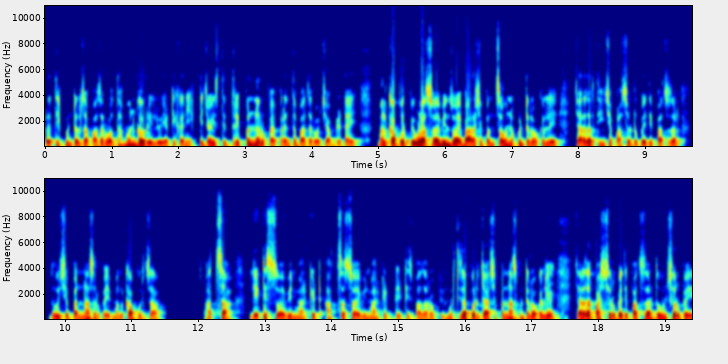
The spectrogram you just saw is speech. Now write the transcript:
प्रति क्विंटलचा बाजारभाव धामणगाव रेल्वे या ठिकाणी एक्केचाळीस ते त्रेपन्न रुपयापर्यंत बाजारभावाचे अपडेट आहे. मलकापूर पिवळा सोयाबीन जो आहे बाराशे पंचावन्न क्विंटल अवकाले चार हजार तीनशे पासष्ट रुपये ते पाच हजार दोनशे पन्नास रुपये मलकापूरचा. आजचा लेटेस्ट सोयाबीन मार्केट आजचा सोयाबीन मार्केट लेटेस्ट बाजारभाव मूर्तिजापूर चारशे पन्नास क्विंटल अवकाले चार हजार पाचशे रुपये ते पाच हजार दोनशे रुपये.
